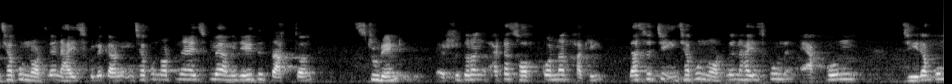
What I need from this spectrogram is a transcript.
ইছাপুর নর্থল্যান্ড হাই স্কুলে, কারণ ইছাপুর নর্থল্যান্ড হাই স্কুলে আমি যেহেতু প্রাক্তন স্টুডেন্ট সুতরাং একটা সফট কর্নার থাকেই। প্লাস হচ্ছে ইছাপুর নর্থল্যান্ড হাই স্কুল এখন যেরকম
